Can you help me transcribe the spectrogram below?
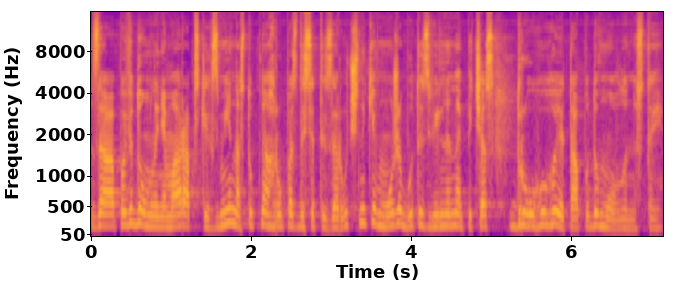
За повідомленнями арабських змі, наступна група з 10 заручників може бути звільнена під час другого етапу домовленостей.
